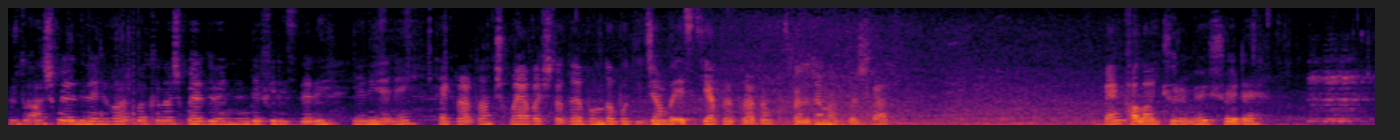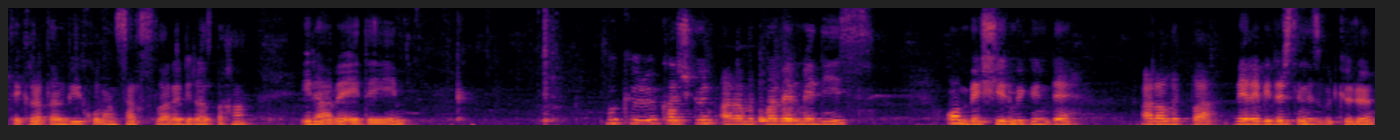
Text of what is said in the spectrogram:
Şurada aşk merdiveni var. Bakın aşk merdiveninin de filizleri yeni yeni tekrardan çıkmaya başladı. Bunu da bu diyeceğim. Bu eski yapraklardan kurtaracağım arkadaşlar. Ben kalan kürümü şöyle tekrardan büyük olan saksılara biraz daha ilave edeyim. Bu kürü kaç gün aralıkla vermeliyiz? 15-20 günde aralıkla verebilirsiniz bu kürü.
